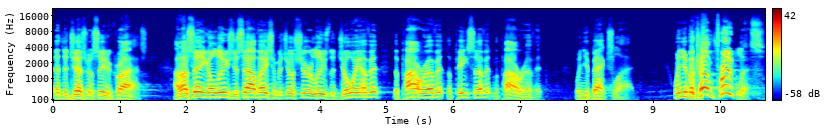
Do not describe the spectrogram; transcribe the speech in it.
at the judgment seat of Christ. I'm not saying you're going to lose your salvation, but you'll sure lose the joy of it, the power of it, the peace of it, and the power of it when you backslide. When you become fruitless.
